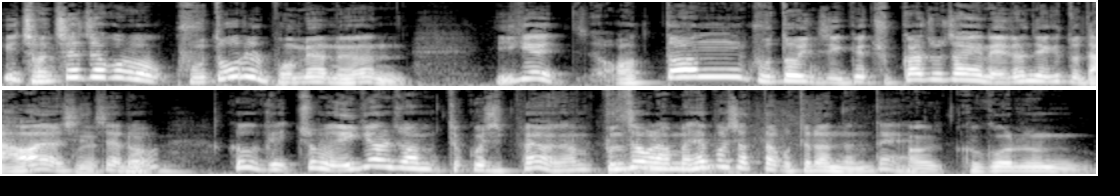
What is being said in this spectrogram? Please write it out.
이 전체적으로 구도를 보면은 이게 어떤 구도인지 이게 주가 조작이나 이런 얘기도 나와요 실제로. 네, 그좀 의견을 좀 듣고 싶어요. 분석을 한번 해보셨다고 들었는데. 아, 그거는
